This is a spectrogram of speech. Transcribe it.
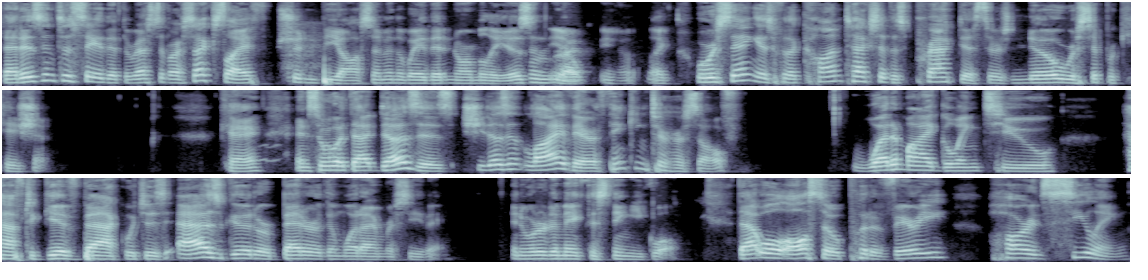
That isn't to say that the rest of our sex life shouldn't be awesome in the way that it normally is. And you know, you know, like what we're saying is for the context of this practice, there's no reciprocation. Okay. And so what that does is she doesn't lie there thinking to herself, what am I going to have to give back, which is as good or better than what I'm receiving in order to make this thing equal? That will also put a very hard ceiling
